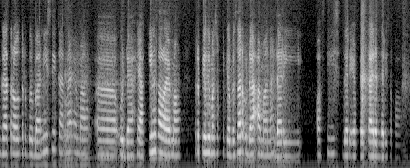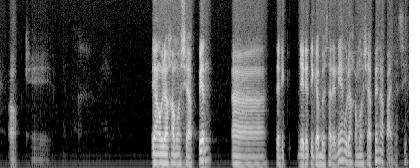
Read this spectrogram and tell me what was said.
Nggak terlalu terbebani sih karena emang eh, udah yakin kalau emang terpilih masuk tiga besar udah amanah dari OSIS, dari MPK dan dari sekolah. Oke. Yang udah kamu siapin eh jadi jadi tiga besar ini yang udah kamu siapin apa aja sih?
